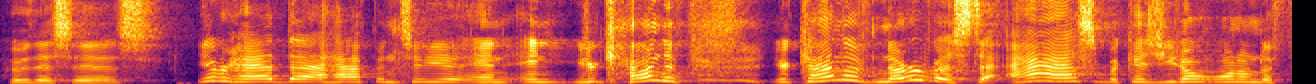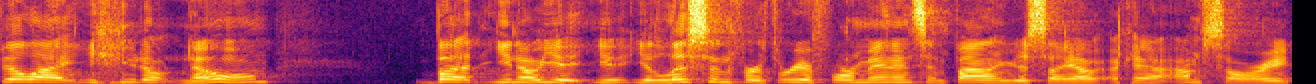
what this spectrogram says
who this is? You ever had that happen to you? And, and you're, kind of, you're kind of nervous to ask because you don't want them to feel like you don't know them. But you know, you, you, you listen for three or four minutes and finally you just say, oh, okay, I'm sorry.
